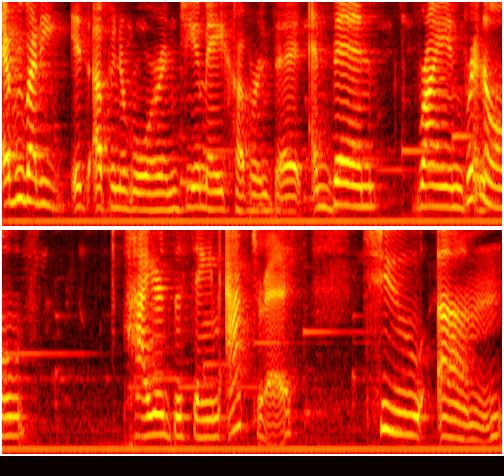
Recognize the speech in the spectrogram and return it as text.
everybody is up in a roar and GMA covers it. And then Ryan Reynolds hires the same actress to um,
